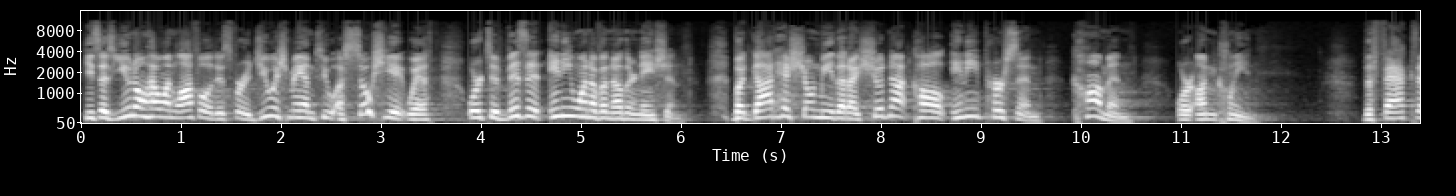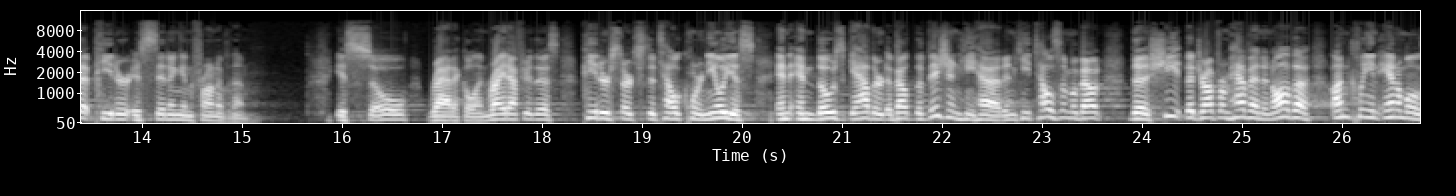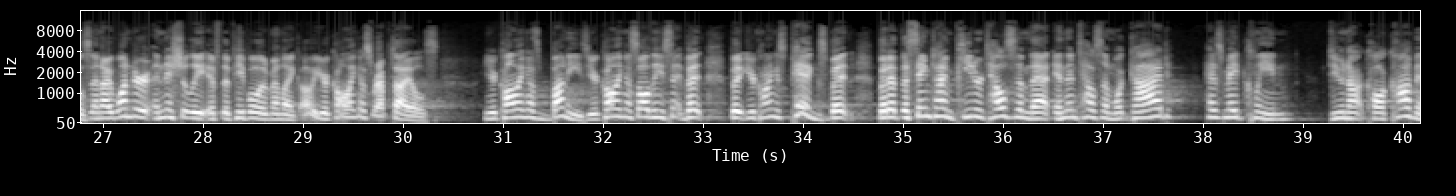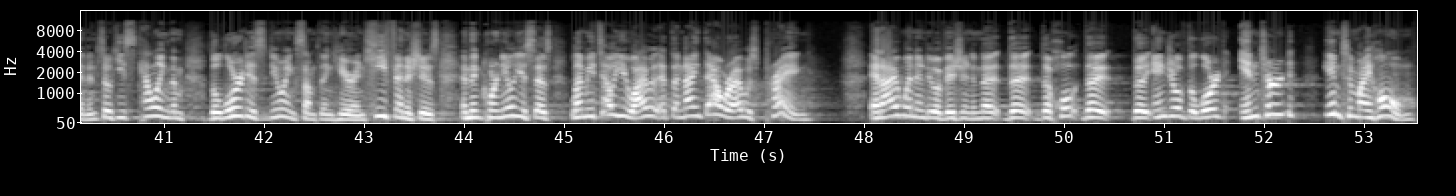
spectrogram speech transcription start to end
He says, You know how unlawful it is for a Jewish man to associate with or to visit anyone of another nation. But God has shown me that I should not call any person common or unclean. The fact that Peter is sitting in front of them is so radical. And right after this, Peter starts to tell Cornelius and, and those gathered about the vision he had. And he tells them about the sheet that dropped from heaven and all the unclean animals. And I wonder initially if the people would have been like, oh, you're calling us reptiles. You're calling us bunnies. You're calling us all these things, but, but you're calling us pigs. But, but at the same time, Peter tells them that and then tells them what God has made clean, do not call common. And so he's telling them the Lord is doing something here. And he finishes. And then Cornelius says, Let me tell you, I at the ninth hour, I was praying. And I went into a vision, and the, the, the, whole, the, the angel of the Lord entered into my home.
